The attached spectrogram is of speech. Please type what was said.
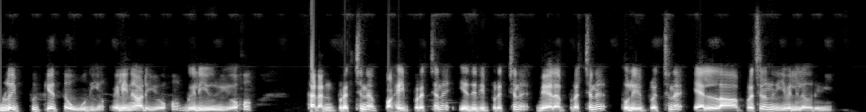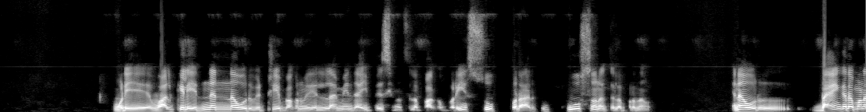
உழைப்புக்கேத்த ஊதியம். வெளிநாடு யோகம் வெளியூர் யோகம் கடன் பிரச்சனை பகை பிரச்சனை எதிரி பிரச்சனை வேலை பிரச்சனை தொழில் பிரச்சனை எல்லா பிரச்சனையும் நீங்க வெளியில வருவீங்க. உங்களுடைய வாழ்க்கையில என்னென்ன ஒரு வெற்றியை பார்க்கணும் எல்லாமே இந்த ஐபிஎஸ்சி மதத்துல பார்க்க போறீங்க. சூப்பரா இருக்கு. பூசணத்துல பிரதம் ஏன்னா ஒரு பயங்கரமான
